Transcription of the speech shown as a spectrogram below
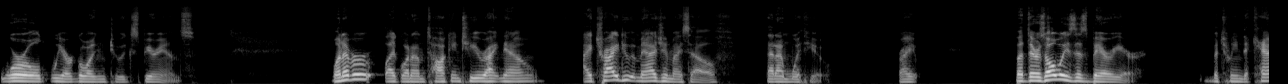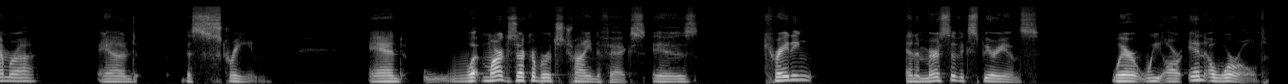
world we are going to experience. Whenever, like when I'm talking to you right now, I try to imagine myself that I'm with you, right? But there's always this barrier between the camera and the screen. And what Mark Zuckerberg's trying to fix is creating an immersive experience where we are in a world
